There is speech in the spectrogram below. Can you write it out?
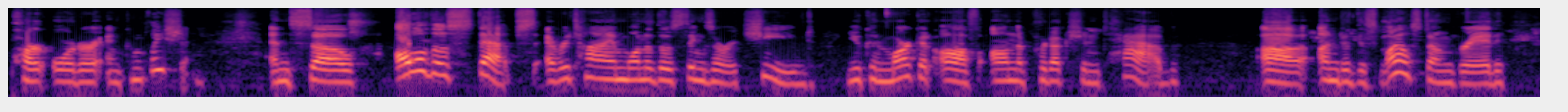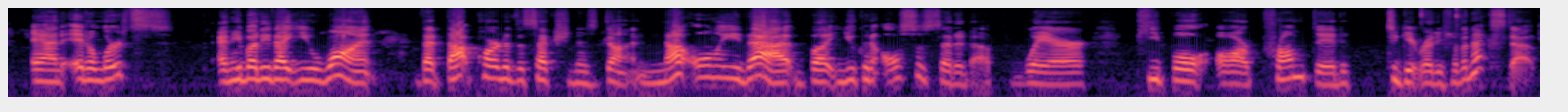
part order, and completion. And so all of those steps, every time one of those things are achieved, you can mark it off on the production tab uh, under this milestone grid, and it alerts anybody that you want that that part of the section is done. Not only that, but you can also set it up where people are prompted to get ready for the next step.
